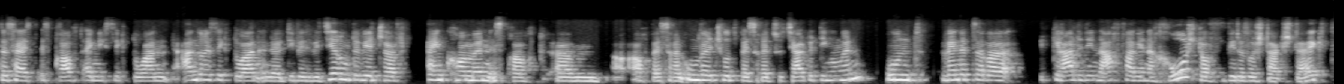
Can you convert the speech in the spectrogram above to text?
Das heißt, es braucht eigentlich Sektoren, andere Sektoren, eine Diversifizierung der Wirtschaft, Einkommen, es braucht ähm, auch besseren Umweltschutz, bessere Sozialbedingungen. Und wenn jetzt aber gerade die Nachfrage nach Rohstoffen wieder so stark steigt,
